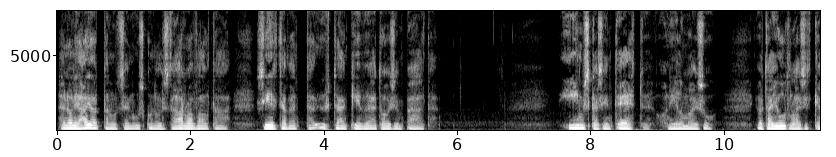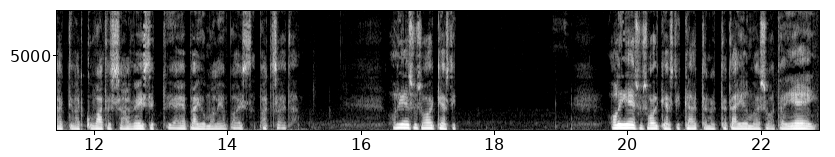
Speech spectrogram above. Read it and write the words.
Hän oli hajottanut sen uskonnollista arvovaltaa siirtämättä yhtään kiveä toisen päältä. Ihmiskäsin tehty on ilmaisu, jota juutalaiset käyttivät kuvatessaan veistettyjä epäjumalien patsaita. Oli Jeesus oikeasti oli Jeesus oikeasti käyttänyt tätä ilmaisua tai ei?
